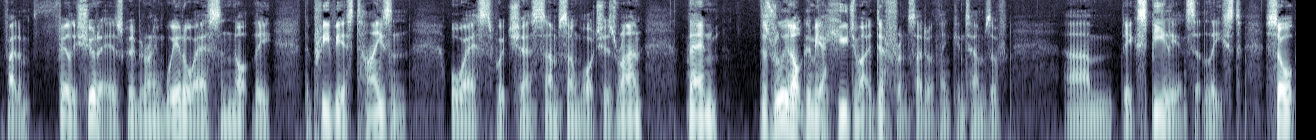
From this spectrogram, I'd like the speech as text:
in fact, I'm fairly sure it is going to be running Wear OS and not the, the previous Tizen OS, which uh, Samsung watches ran, then there's really not going to be a huge amount of difference, I don't think, in terms of um, the experience at least. So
